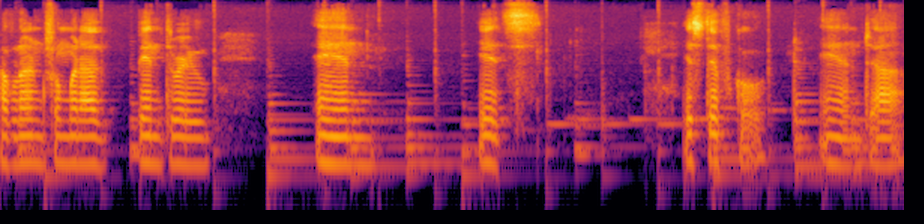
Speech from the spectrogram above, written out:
I've learned from what I've been through. And it's it's difficult. And uh,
